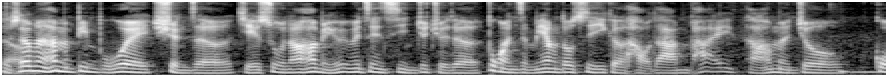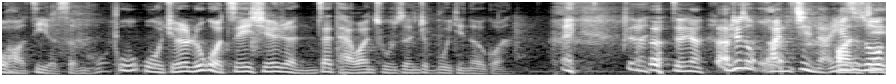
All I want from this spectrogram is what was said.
所以他们他们并不会选择结束，然后他们也会因为这件事情就觉得不管怎么样都是一个好的安排，然后他们就过好自己的生活。我我觉得如果这一些人在台湾出生就不一定乐观。哎，这这样，我觉得环境啊，应该是说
